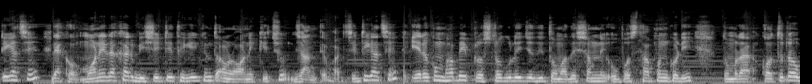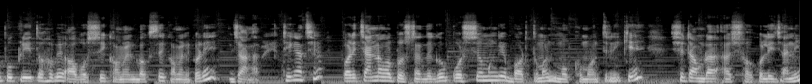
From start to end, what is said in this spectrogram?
ঠিক আছে? দেখো, মনে রাখার বিষয়টি থেকে কিন্তু আমরা অনেক কিছু জানতে পারছি, ঠিক আছে? এরকমভাবে প্রশ্নগুলি যদি তোমাদের সামনে উপস্থাপন করি, তোমরা কতটা উপকৃত হবে, অবশ্যই কমেন্ট বক্সে কমেন্ট করে জানাবে, ঠিক আছে? পরে চার নম্বর প্রশ্ন দেখো পশ্চিমবঙ্গে বর্তমান মুখ্যমন্ত্রীকে সেটা আমরা সকলেই জানি।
